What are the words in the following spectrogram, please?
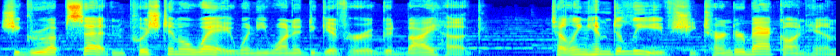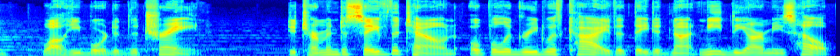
she grew upset and pushed him away when he wanted to give her a goodbye hug. Telling him to leave, she turned her back on him while he boarded the train. Determined to save the town, Opal agreed with Kai that they did not need the army's help,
